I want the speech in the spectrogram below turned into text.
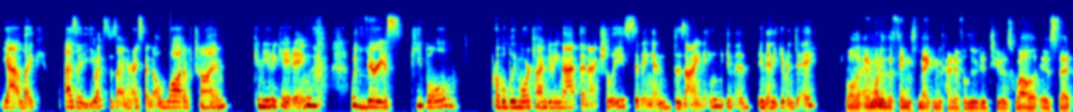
yeah, like as a UX designer, I spend a lot of time communicating with various people, probably more time doing that than actually sitting and designing in, a, in any given day. Well, and one of the things Megan kind of alluded to as well is that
